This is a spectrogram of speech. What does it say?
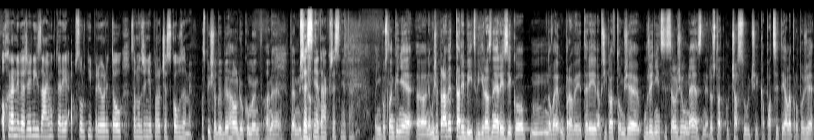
ochrany veřejných zájmů, který je absolutní prioritou samozřejmě pro českou zemi a spíš, aby běhal dokument a ne ten Přesně žadatel. tak, přesně tak. Paní poslankyně, eh, nemůže právě tady být výrazné riziko mm, nové úpravy, tedy například v tom, že úředníci selžou ne z nedostatku času či kapacity, ale protože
